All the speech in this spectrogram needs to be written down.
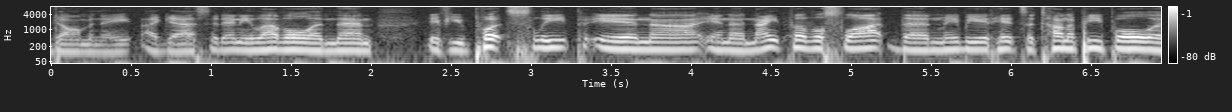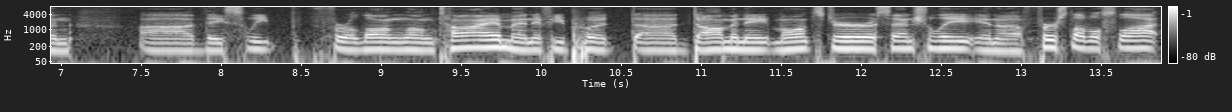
dominate, I guess, at any level. And then if you put sleep in uh, in a ninth level slot, then maybe it hits a ton of people and uh, they sleep for a long, long time. And if you put uh, dominate monster essentially in a first level slot,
